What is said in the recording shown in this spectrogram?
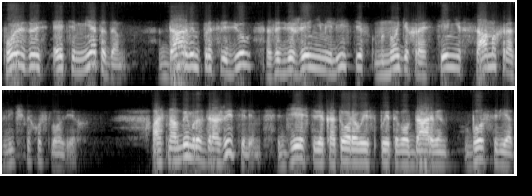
Пользуясь этим методом, Дарвин проследил за движениями листьев многих растений в самых различных условиях. Основным раздражителем, действие которого испытывал Дарвин был свет,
